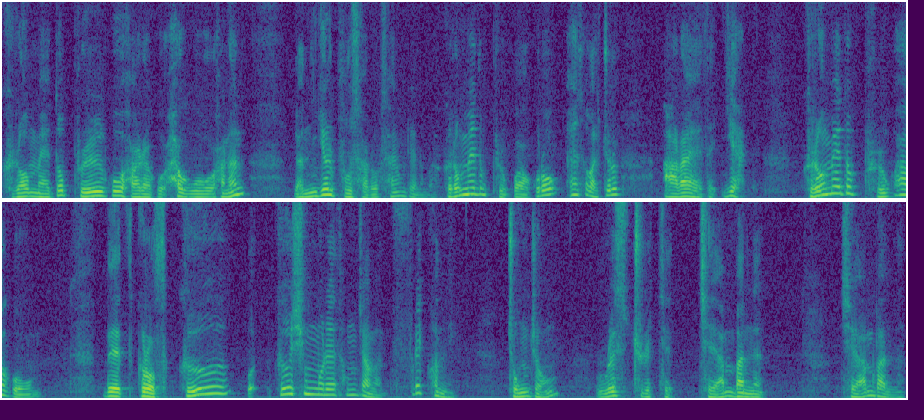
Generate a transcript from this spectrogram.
그럼에도 불구하라고 하고 하는 연결 부사로 사용되는 거야. 그럼에도 불구하고로 해석할 줄 알아야 돼. 예. 그럼에도 불구하고 네, 그렇소. 그, 그 식물의 성장은 frequently 종종 restricted 제한받는 제한받는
